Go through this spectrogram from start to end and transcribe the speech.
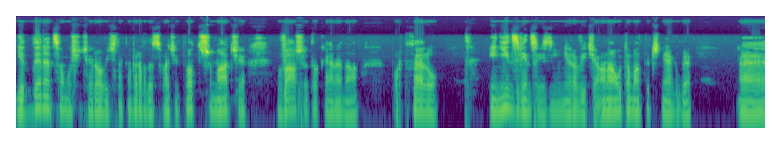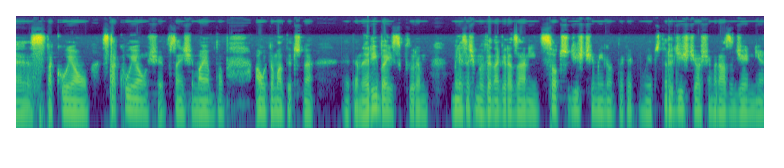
jedyne co musicie robić tak naprawdę, słuchajcie, to trzymacie wasze tokeny na portfelu i nic więcej z nim nie robicie. One automatycznie jakby e, stakują, stakują się, w sensie mają to automatyczne, e, ten rebase, którym my jesteśmy wynagradzani co 30 minut, tak jak mówię, 48 razy dziennie,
